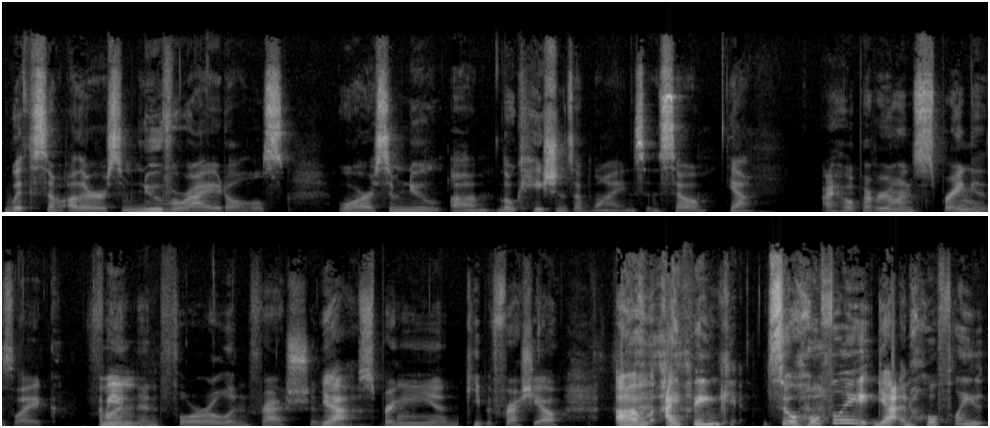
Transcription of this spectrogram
with some other, some new varietals or some new um, locations of wines. And so, yeah. I hope everyone's spring is like I fun mean- and floral and fresh and Yeah. springy and Keep it fresh, yo. Um, I think so. Hopefully, yeah, and hopefully,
